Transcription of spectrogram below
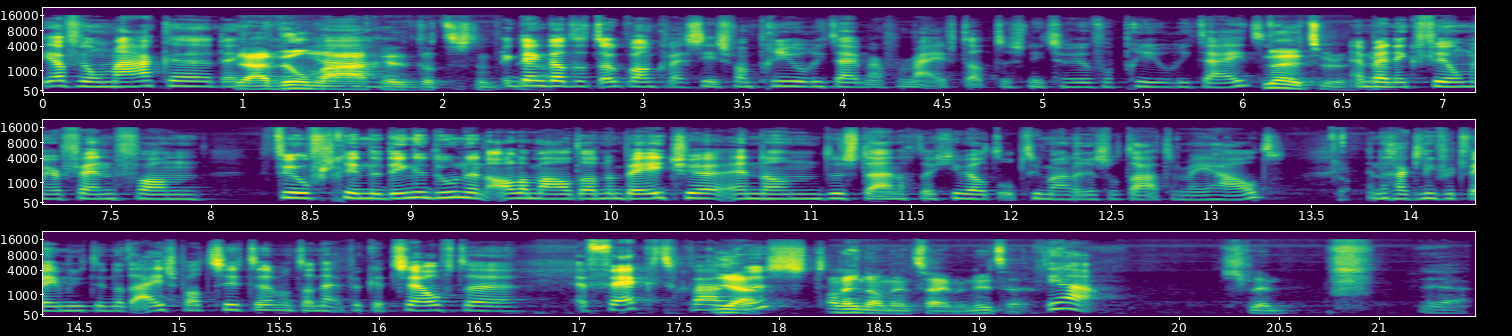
Ja, wil maken. Denk ja, ik. wil maken, dat is natuurlijk... Ik denk dat het ook wel een kwestie is van prioriteit. Maar voor mij heeft dat dus niet zo heel veel prioriteit. Nee, natuurlijk. En ben ik veel meer fan van veel verschillende dingen doen. En allemaal dan een beetje. En dan dusdanig dat je wel het optimale resultaat ermee haalt. Ja. En dan ga ik liever twee minuten in dat ijsbad zitten. Want dan heb ik hetzelfde effect qua ja, rust. alleen dan in twee minuten. Ja. Slim. Ja.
